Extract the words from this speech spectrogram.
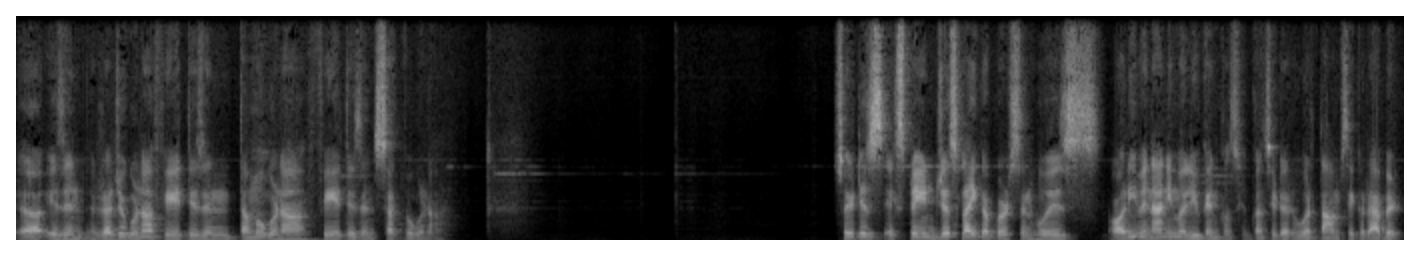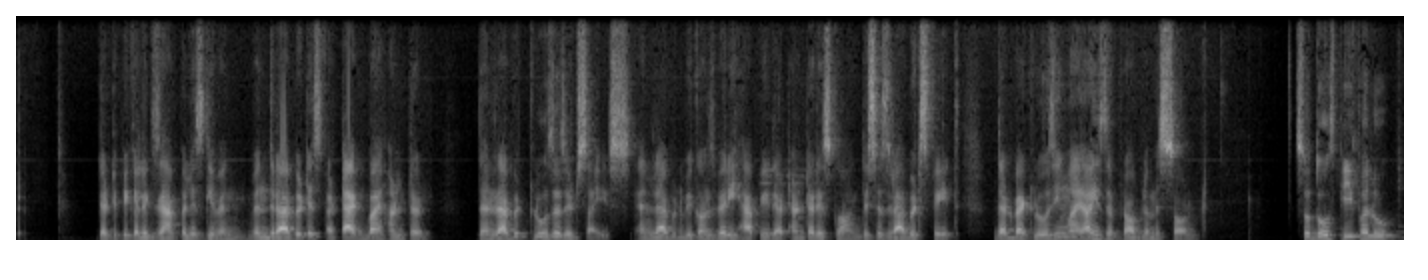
uh, is in Rajoguna, faith is in Tamoguna, faith is in Sattvaguna. So, it is explained just like a person who is, or even animal you can consider who are tamasic, rabbit. The typical example is given. When the rabbit is attacked by hunter then rabbit closes its eyes and rabbit becomes very happy that hunter is gone. This is rabbit's faith that by closing my eyes the problem is solved. So those people who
